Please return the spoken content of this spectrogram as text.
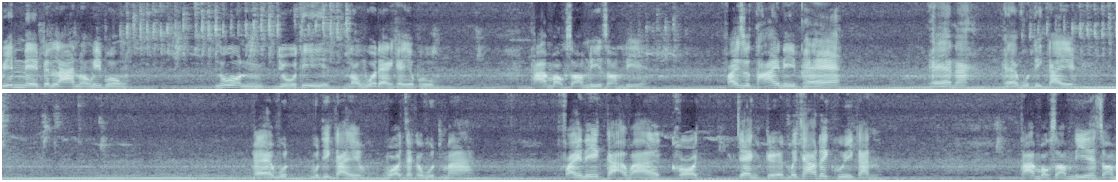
วินเนี่ยเป็นหลานของพี่พงษ์ นู่นอยู่ที่หนองบัวแดงชัยภูมิ ถามบอกซ้อมดีซ้อมดี ไฟสุดท้ายนี่แพ้ แพ้นะ แพ้วุฒิไกรแพ้วุฒิวุฒิไกรวอจักรวุฒิมา ไฟนี้กะว่าขอแจ้งเกิดเมื่อเช้าได้คุยกัน ถามบอกซ้อมดีนะซ้อม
